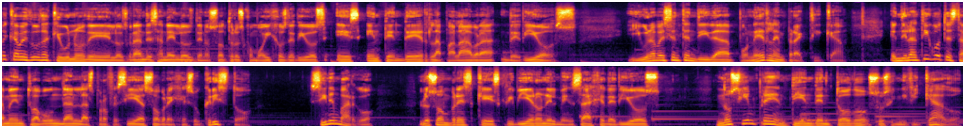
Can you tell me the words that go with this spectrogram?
Me cabe duda que uno de los grandes anhelos de nosotros como hijos de Dios es entender la palabra de Dios y una vez entendida ponerla en práctica. En el Antiguo Testamento abundan las profecías sobre Jesucristo. Sin embargo, los hombres que escribieron el mensaje de Dios no siempre entienden todo su significado.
